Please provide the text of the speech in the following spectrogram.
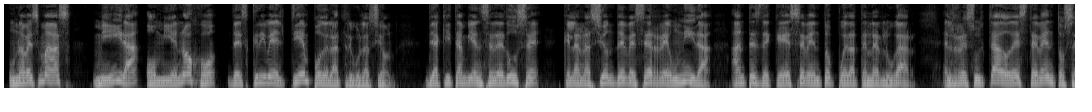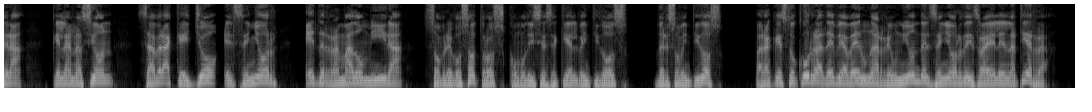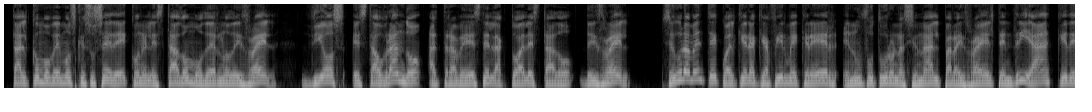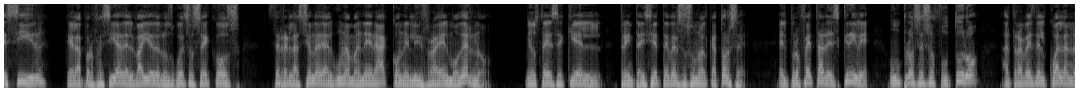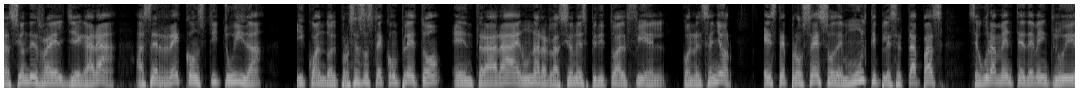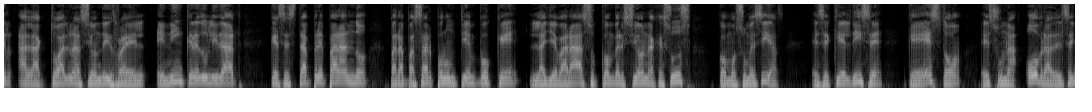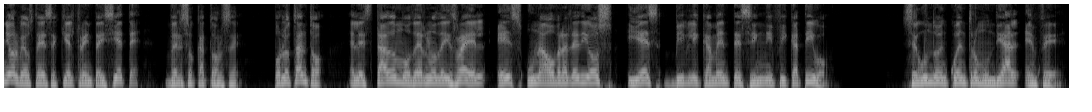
Una vez más, mi ira o mi enojo describe el tiempo de la tribulación. De aquí también se deduce que la nación debe ser reunida antes de que ese evento pueda tener lugar. El resultado de este evento será que la nación sabrá que yo, el Señor, he derramado mi ira sobre vosotros, como dice Ezequiel 22, verso 22. Para que esto ocurra debe haber una reunión del Señor de Israel en la tierra, tal como vemos que sucede con el Estado moderno de Israel. Dios está obrando a través del actual Estado de Israel. Seguramente cualquiera que afirme creer en un futuro nacional para Israel tendría que decir que la profecía del Valle de los Huesos Secos se relaciona de alguna manera con el Israel moderno. Ve usted Ezequiel 37 versos 1 al 14. El profeta describe un proceso futuro a través del cual la nación de Israel llegará a ser reconstituida y cuando el proceso esté completo, entrará en una relación espiritual fiel con el Señor. Este proceso de múltiples etapas seguramente debe incluir a la actual nación de Israel en incredulidad que se está preparando para pasar por un tiempo que la llevará a su conversión a Jesús como su Mesías. Ezequiel dice que esto es una obra del Señor. Vea usted Ezequiel 37, verso 14. Por lo tanto, el Estado moderno de Israel es una obra de Dios y es bíblicamente significativo. Segundo encuentro mundial en fe.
